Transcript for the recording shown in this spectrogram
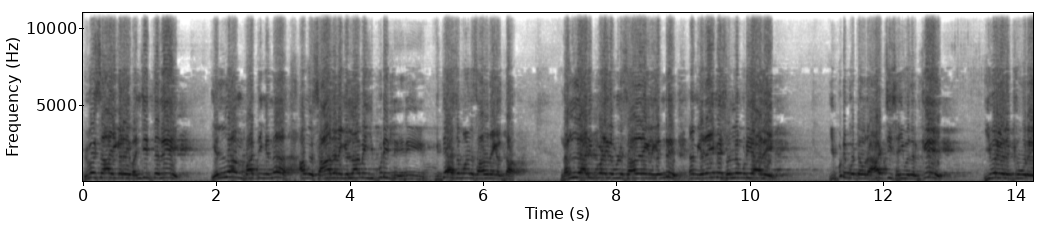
விவசாயிகளை வஞ்சித்தது. எல்லாம் பாத்தீங்கன்னா அவங்க சாதனை எல்லாமே இப்படி வித்தியாசமான சாதனைகள் தான் நல்ல அடிப்படையில் உள்ள சாதனைகள் என்று நாம் எதையுமே சொல்ல முடியாது. இப்படிப்பட்ட ஒரு ஆட்சி செய்வதற்கு இவர்களுக்கு ஒரு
